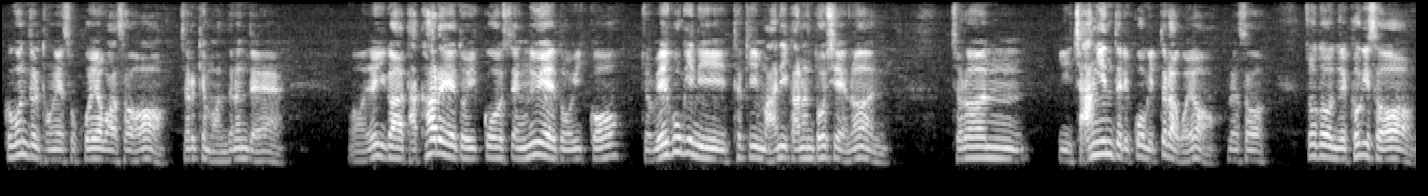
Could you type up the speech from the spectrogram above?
그분들 통해서 구해와서 저렇게 만드는데, 어, 여기가 다카르에도 있고, 생루에도 있고, 저 외국인이 특히 많이 가는 도시에는 저런 이 장인들이 꼭 있더라고요. 그래서 저도 이제 거기서,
